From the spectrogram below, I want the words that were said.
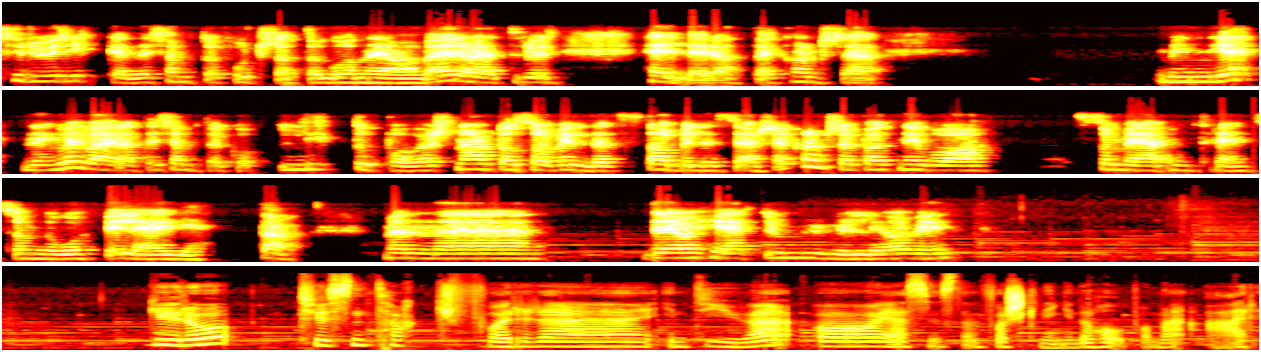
tror ikke det kommer til å fortsette å gå nedover. Og jeg tror heller at det kanskje Min gjetning vil være at det kommer til å gå litt oppover snart, og så vil det stabilisere seg kanskje på et nivå som er omtrent som nå, vil jeg gjette. Men eh, det er jo helt umulig å vite. Guro, Tusen takk for eh, intervjuet, og jeg syns den forskningen du holder på med er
